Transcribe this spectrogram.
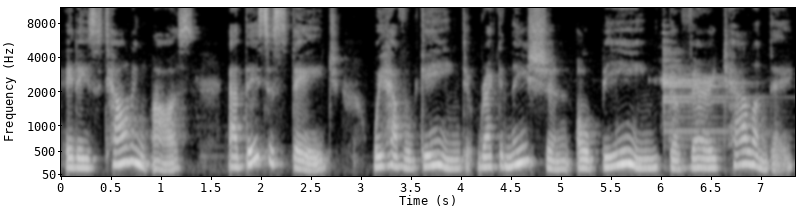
It is telling us at this stage, we have gained recognition of being the very talented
